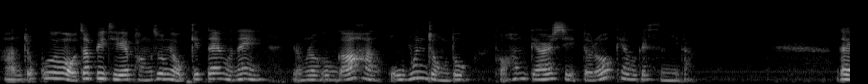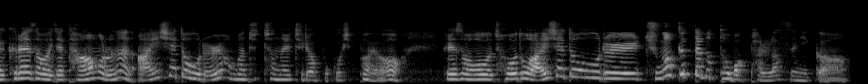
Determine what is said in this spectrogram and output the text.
한 조금 어차피 뒤에 방송이 없기 때문에 여러분과 한 5분 정도 더 함께 할 수 있도록 해보겠습니다. 네, 그래서 이제 다음으로는 아이섀도우를 한번 추천을 드려보고 싶어요. 그래서 저도 아이섀도우를 중학교 때부터 막 발랐으니까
